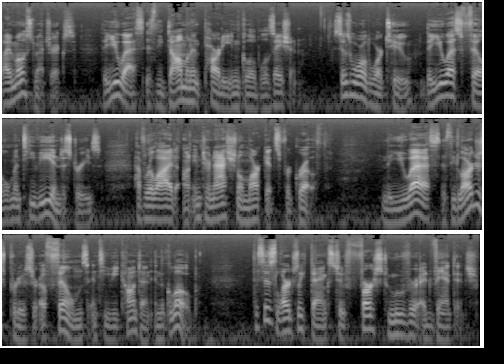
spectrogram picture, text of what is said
By most metrics, the U.S. is the dominant party in globalization. Since World War II, the U.S. film and TV industries have relied on international markets for growth. The U.S. is the largest producer of films and TV content in the globe. This is largely thanks to first mover advantage.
